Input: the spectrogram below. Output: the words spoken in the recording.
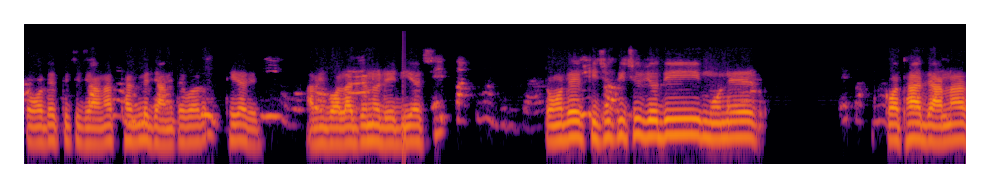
তোমাদের কিছু জানার থাকলে জানতে পারো, ঠিক আছে? আমি বলার জন্য রেডি আছি। তোমাদের কিছু কিছু যদি মনের কথা জানার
